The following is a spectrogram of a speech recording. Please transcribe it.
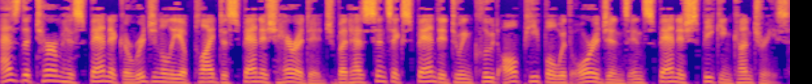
as the term Hispanic originally applied to Spanish heritage but has since expanded to include all people with origins in Spanish-speaking countries.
